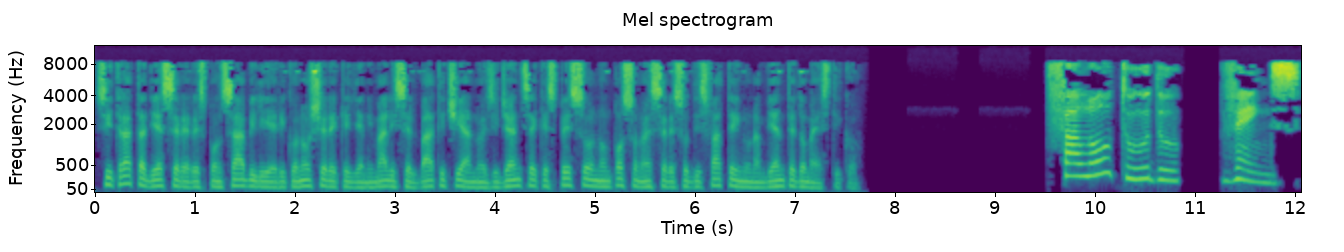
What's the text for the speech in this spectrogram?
Si tratta di essere responsabili e riconoscere che gli animali selvatici hanno esigenze che spesso non possono essere soddisfatte in un ambiente domestico. Falou tudo. Vens.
